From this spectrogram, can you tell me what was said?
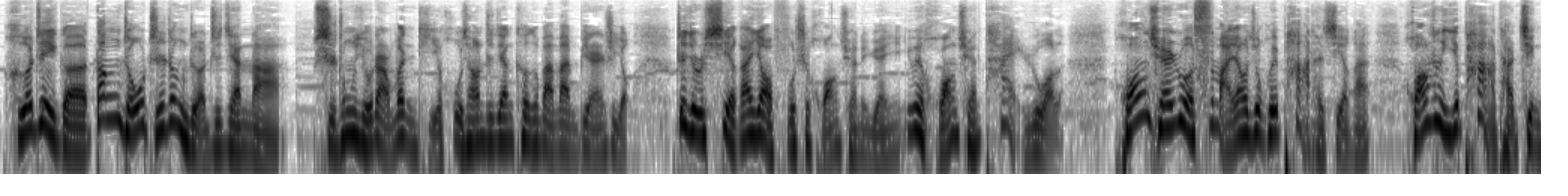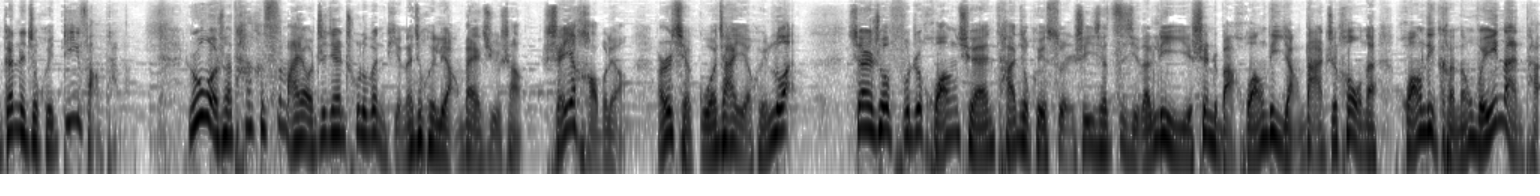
和这个当轴执政者之间呢，始终有点问题，互相之间磕磕绊绊，必然是有。这就是谢安要扶持皇权的原因，因为皇权太弱了，皇权弱，司马曜就会怕他谢安，皇上一怕他，紧跟着就会提防他了。如果说他和司马曜之间出了问题，那就会两败俱伤，谁也好不了，而且国家也会乱。虽然说扶持皇权，他就会损失一些自己的利益，甚至把皇帝养大之后呢，皇帝可能为难他，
